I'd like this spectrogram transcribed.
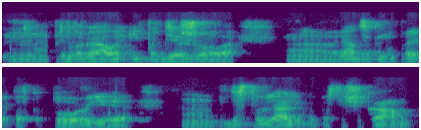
предлагала и поддерживала э, ряд законопроектов, которые э, предоставляли бы поставщикам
